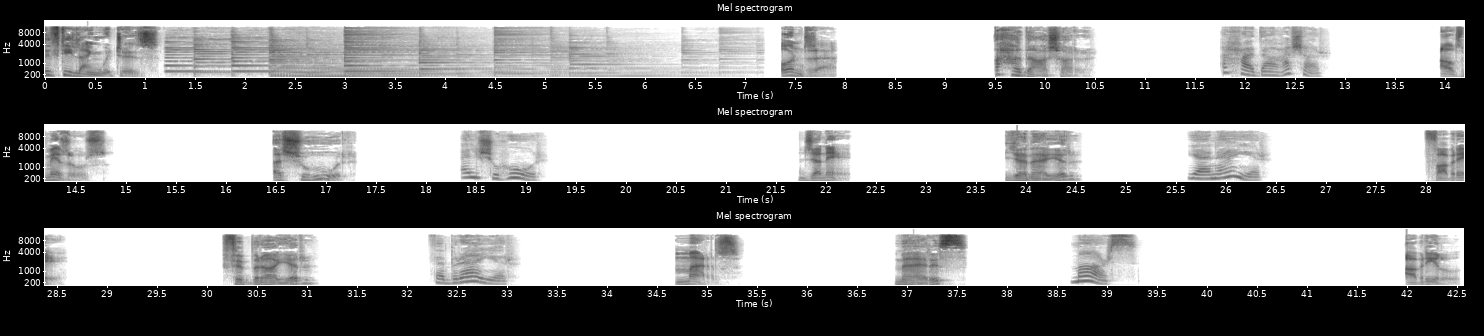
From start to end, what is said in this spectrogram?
50 languages. 11 أحد عشر. أحد عشر. Els mesos. الشهور. الشهور. Gener, يناير. يناير. Febrer, فبراير فبراير març, مارس مارس abril,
